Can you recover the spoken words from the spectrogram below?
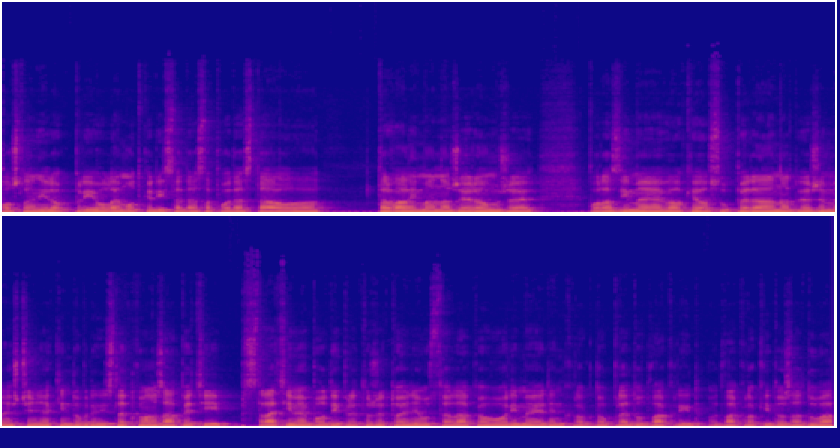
posledný rok pri Olem, odkedy sa dá sa povedať stal trvalým manažerom, že porazíme veľkého supera, nadviažeme ešte nejakým dobrým výsledkom a zápätí stratíme body, pretože to je neustále, ako hovoríme, jeden krok dopredu, dva, kry, dva kroky dozadu a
